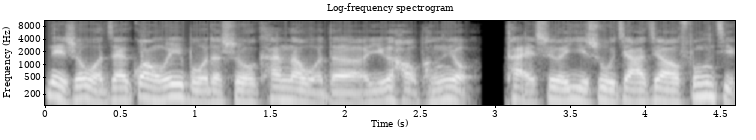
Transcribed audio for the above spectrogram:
那时候我在逛微博的时候看到我的一个好朋友，他也是个艺术家，叫风景。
